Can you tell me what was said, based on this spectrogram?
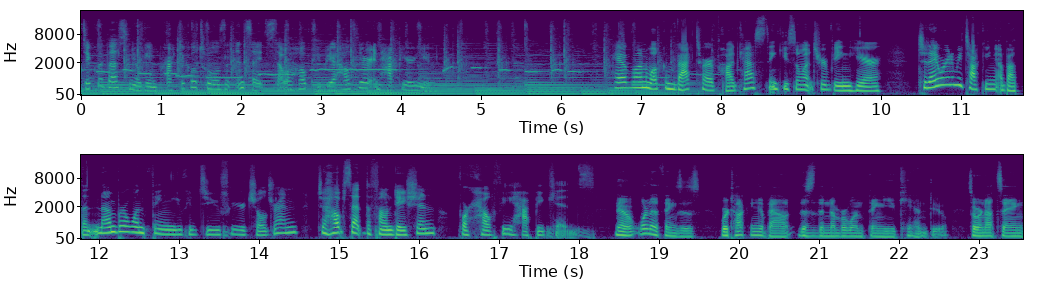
Stick with us and you'll gain practical tools and insights that will help you be a healthier and happier you. Hey everyone, welcome back to our podcast. Thank you so much for being here. Today we're going to be talking about the number one thing you could do for your children to help set the foundation for healthy, happy kids. Now, one of the things is we're talking about this is the number one thing you can do. So we're not saying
